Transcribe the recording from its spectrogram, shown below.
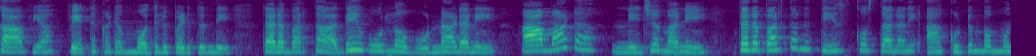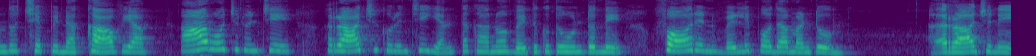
కావ్య వెతకడం మొదలు పెడుతుంది. తన భర్త అదే ఊర్లో ఉన్నాడని ఆ మాట నిజమని తన భర్తను తీసుకొస్తానని ఆ కుటుంబం ముందు చెప్పిన కావ్య ఆ రోజు నుంచి రాజు గురించి ఎంతగానో వెతుకుతూ ఉంటుంది. ఫారెన్ వెళ్ళిపోదామంటూ రాజుని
